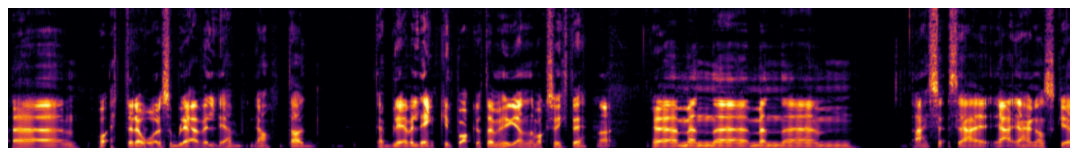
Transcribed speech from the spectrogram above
Og etter det året så ble jeg veldig Ja, da, jeg ble veldig enkel på akkurat det med hygiene. Det var ikke så viktig. Nei. Eh, men eh, men eh, Nei, så, så jeg, jeg, jeg er ganske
